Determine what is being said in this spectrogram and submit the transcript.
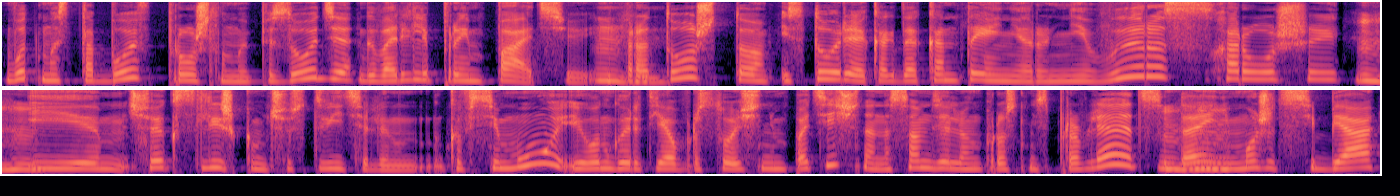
Вот мы с тобой в прошлом эпизоде говорили про эмпатию угу. и про то, что история, когда контейнер не вырос хороший, угу. и человек слишком чувствителен ко всему, и он говорит, я просто очень эмпатична, а на самом деле он просто не справляется, угу. да, и не может себя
